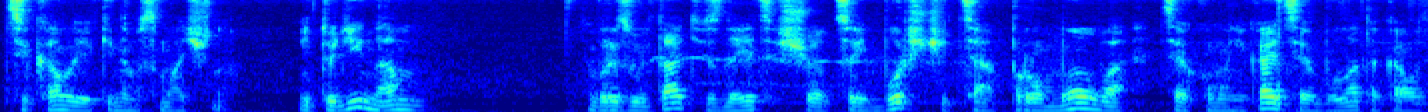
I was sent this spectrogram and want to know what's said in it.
цікаві, які нам смачно. І тоді нам в результаті здається, що цей борщ, ця промова, ця комунікація була така от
